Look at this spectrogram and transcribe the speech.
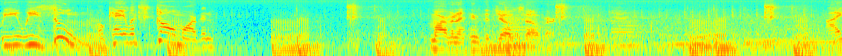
We, we zoom, okay? Let's go, Marvin. Marvin, I think the joke's over. I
